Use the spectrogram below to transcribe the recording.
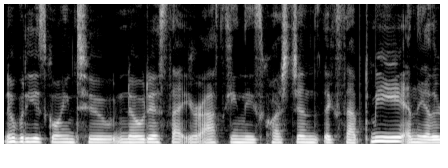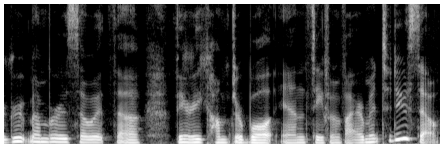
Nobody is going to notice that you're asking these questions except me and the other group members, so it's a very comfortable and safe environment to do so.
